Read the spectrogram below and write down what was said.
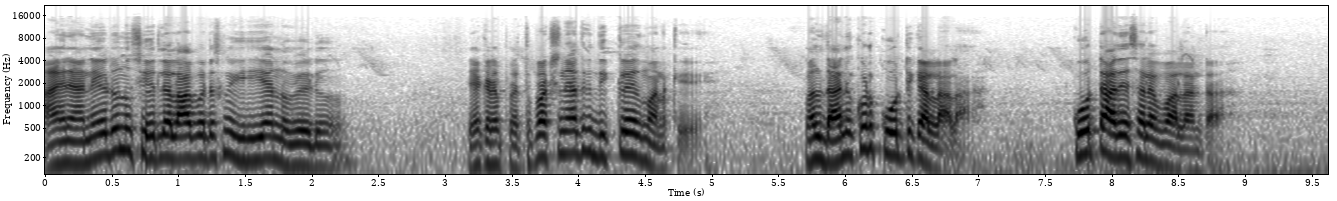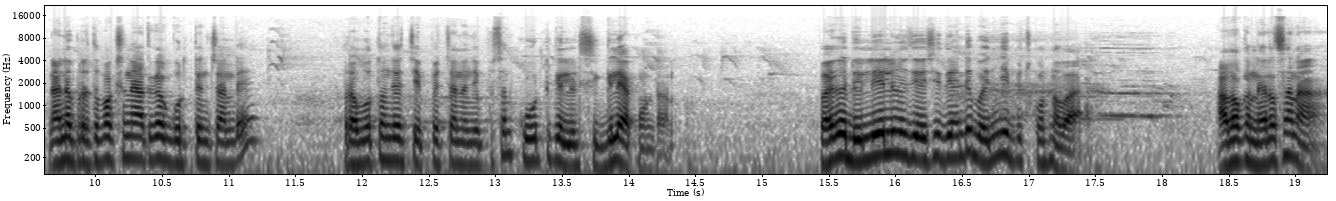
ఆయన అనేడు నువ్వు చేతిలో ఎలా పెట్టేసుకుని ఇయ్య నువ్వేడు ఇక్కడ ప్రతిపక్ష నేతకి దిక్కులేదు మనకి. మళ్ళీ దానికి కూడా కోర్టుకి వెళ్ళాలా? కోర్టు ఆదేశాలు ఇవ్వాలంట. నన్ను ప్రతిపక్ష నేతగా గుర్తించండి. ప్రభుత్వం చేసి చెప్పించానని చెప్పేసి కోర్టుకి వెళ్ళి సిగ్గు లేకుంటాను పైగా ఢిల్లీలో నువ్వు చేసేది ఏంటి? బంద్ చేయించుకుంటున్నావా అదొక నిరసన.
